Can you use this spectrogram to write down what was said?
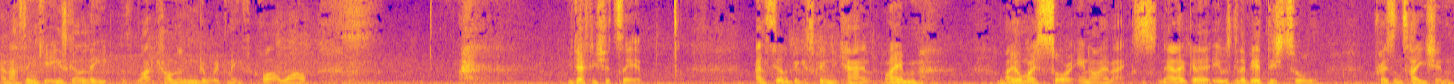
and I think it is going to like kind of linger with me for quite a while. You definitely should see it and see on the biggest screen you can. I'm I almost saw it in IMAX. Now gonna, it was going to be a digital presentation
